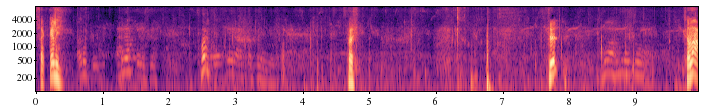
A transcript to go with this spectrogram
सकाळी होय. चल चला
